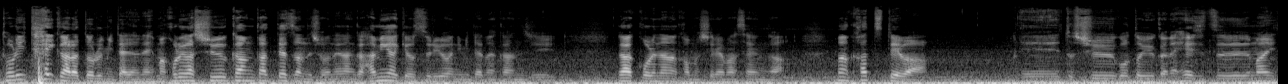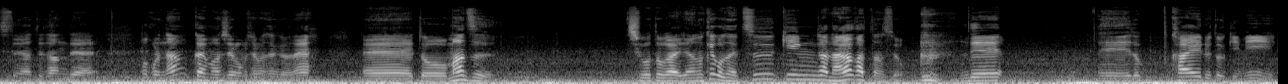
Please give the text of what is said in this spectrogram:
撮りたいから撮るみたいだね。まあ、これが習慣化ってやつなんでしょうね。なんか歯磨きをするようにみたいな感じがこれなのかもしれませんが、まあ、かつては、えーと、週5というかね、平日毎日やってたんで、まあ、これ何回も話してるかもしれませんけどね。えーと、まず、仕事帰り、あの結構ね、通勤が長かったんですよ。で、えーと、帰るときに、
